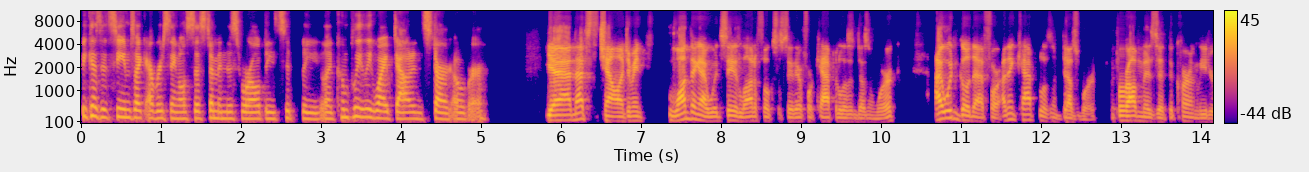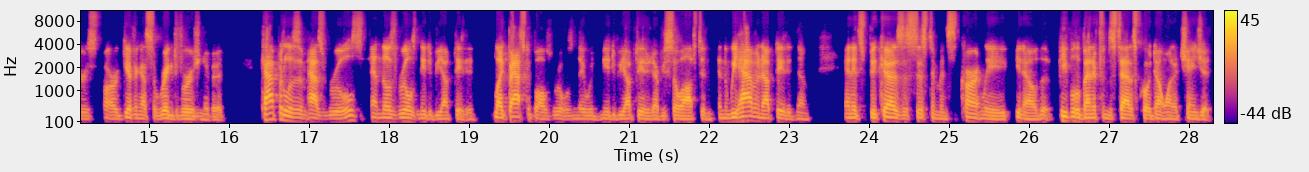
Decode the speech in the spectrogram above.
because it seems like every single system in this world needs to be like completely wiped out and start over. Yeah. And that's the challenge. I mean, one thing I would say, a lot of folks will say, therefore, capitalism doesn't work. I wouldn't go that far. I think capitalism does work. The problem is that the current leaders are giving us a rigged version of it. Capitalism has rules and those rules need to be updated. Like basketball's rules and they would need to be updated every so often and we haven't updated them. And it's because the system is currently you know the people who benefit from the status quo don't want to change it.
